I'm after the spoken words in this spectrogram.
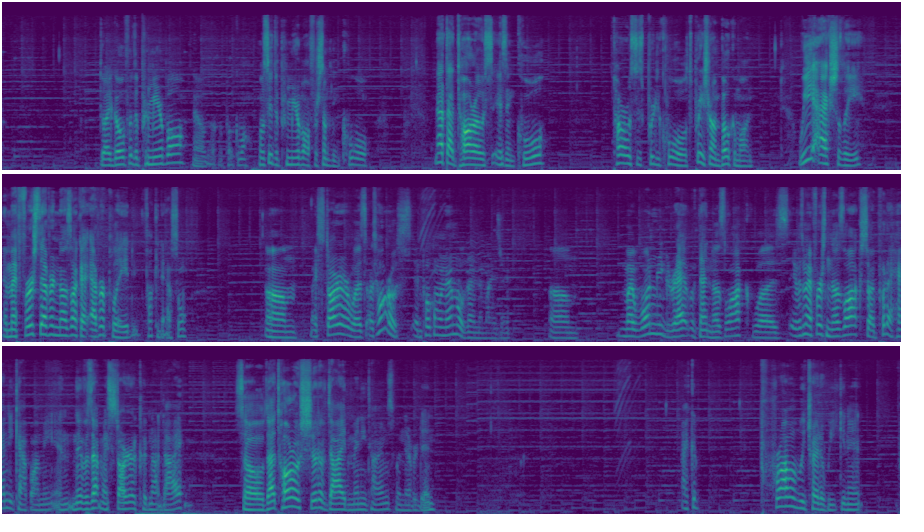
Do I go for the Premier Ball? No, I'll go for Pokeball. We'll see the Premier Ball for something cool. Not that Tauros isn't cool. Tauros is pretty cool. It's pretty strong Pokemon. We actually, in my first ever Nuzlocke I ever played, fucking asshole, um, my starter was a Tauros in Pokemon Emerald Randomizer. Um, my one regret with that Nuzlocke was it was my first Nuzlocke, so I put a handicap on me, and it was that my starter could not die. So that Tauros should have died many times, but never did. I could probably try to weaken it,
